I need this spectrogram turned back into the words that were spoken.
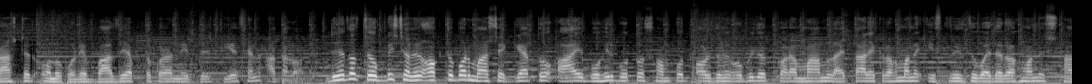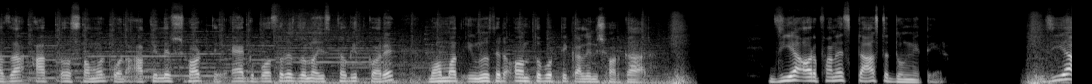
রাষ্ট্রের অনুকূলে বাজেয়াপ্ত করার নির্দেশ দিয়েছেন আদালত। দুই হাজার চব্বিশ সালের অক্টোবর মাসে জ্ঞাত আয় বহির্ভূত সম্পদ অর্জনের অভিযোগ করা মামলায় তারেক রহমানের স্ত্রী জুবাইদা রহমানের সাজা আত্মসমর্পণ আপিলের শর্তে এক বছরের জন্য স্থগিত করে মোহাম্মদ ইউনুসের অন্তর্বর্তীকালীন সরকার। জিয়া অরফানেজ ট্রাস্ট দুর্নীতি। জিয়া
